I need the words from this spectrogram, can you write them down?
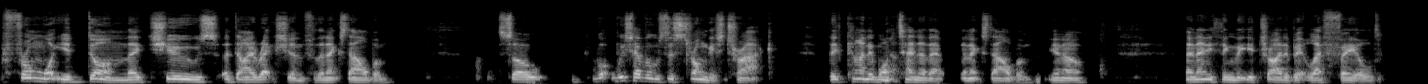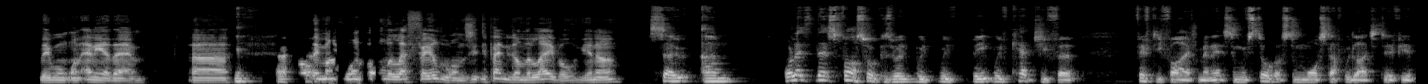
from what you'd done, they'd choose a direction for the next album. So, wh- whichever was the strongest track, they'd kind of want Yeah. ten of them for the next album, you know. And anything that you tried a bit left field, they won't want any of them. Uh, or they might want all the left field ones. It depended on the label, you know. So, um, well, let's let's fast forward because we, we, we've we've kept you for fifty-five minutes, and we've still got some more stuff we'd like to do if you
